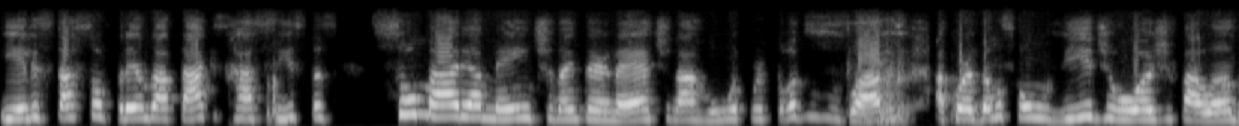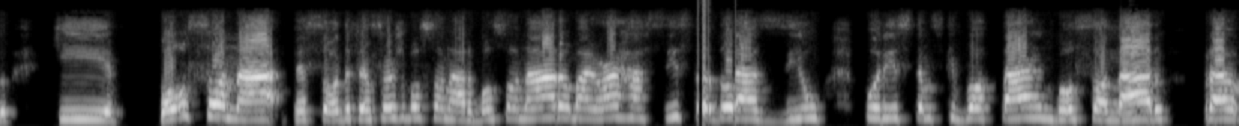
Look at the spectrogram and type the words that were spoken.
e ele está sofrendo ataques racistas sumariamente na internet, na rua, por todos os lados. Acordamos com um vídeo hoje falando que Bolsonaro, pessoa defensor de Bolsonaro, Bolsonaro é o maior racista do Brasil, por isso temos que votar em Bolsonaro pra,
